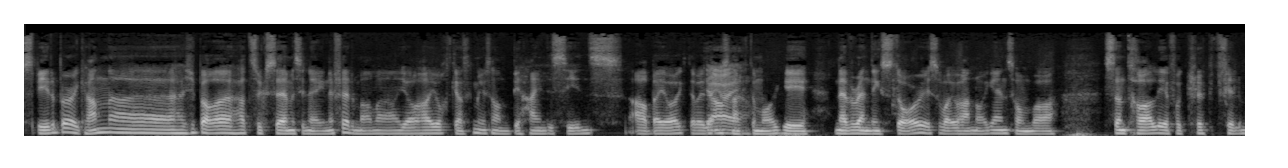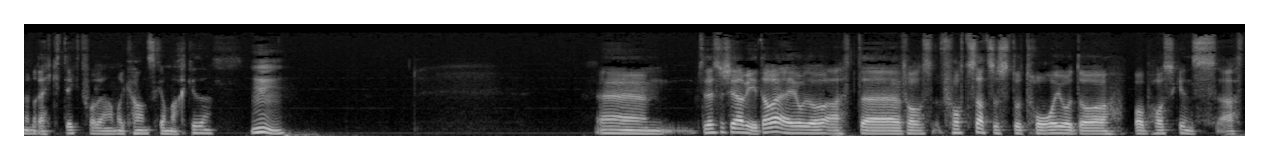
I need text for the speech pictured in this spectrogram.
Spielberg han uh, har ikke bare hatt suksess med sine egne filmer, men han har gjort ganske mye sånn behind the scenes-arbeid òg. Det var det Ja, vi ja. snakket om òg i Neverending Story. Så var jo han òg en som var sentral i å få klippet filmen riktig for det amerikanske markedet. mm. Så det som skjer videre, er jo da at eh, for, fortsatt så tror jo da Bob Hoskins, at,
